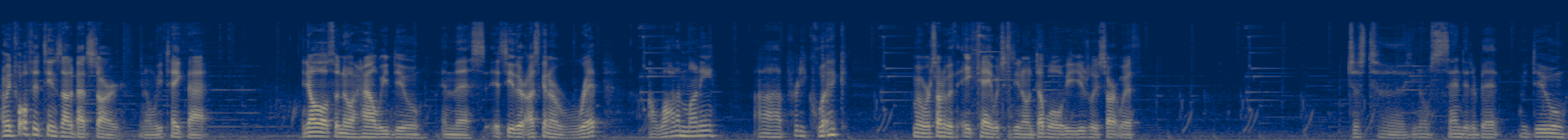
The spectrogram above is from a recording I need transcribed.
I mean 12-15 is not a bad start. You know, we take that. And y'all also know how we do in this. It's either us going to rip a lot of money uh, pretty quick I mean, we're starting with 8k, which is, you know, double we usually start with. Just to, you know, send it a bit. We do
